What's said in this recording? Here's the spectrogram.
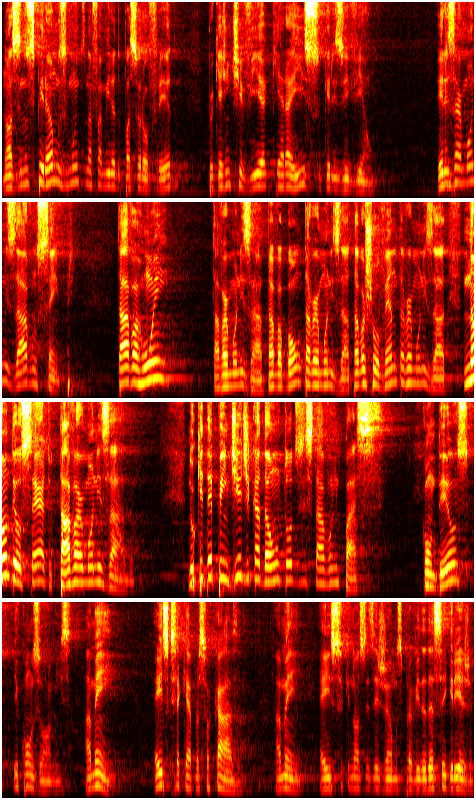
Nós nos inspiramos muito na família do pastor Alfredo, porque a gente via que era isso que eles viviam. Eles harmonizavam sempre. Estava ruim, estava harmonizado. Estava bom, estava harmonizado. Estava chovendo, estava harmonizado. Não deu certo, estava harmonizado. No que dependia de cada um, todos estavam em paz, com Deus e com os homens. Amém? É isso que você quer para sua casa? Amém? É isso que nós desejamos para a vida dessa igreja.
